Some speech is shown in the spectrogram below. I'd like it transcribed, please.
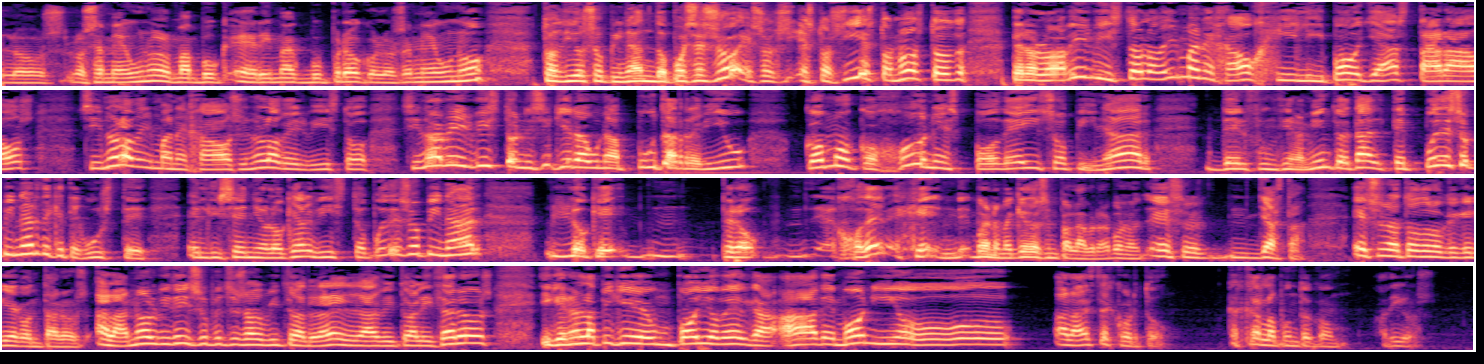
los, los, M1, los MacBook Air y MacBook Pro con los M1, todos opinando, pues eso, eso, esto sí, esto no, esto, pero lo habéis visto, lo habéis manejado, gilipollas, taraos, si no lo habéis manejado, si no lo habéis visto, si no habéis visto ni siquiera una puta review, ¿Cómo cojones podéis opinar del funcionamiento de tal? Te puedes opinar de que te guste el diseño, lo que has visto, puedes opinar lo que... Pero, joder, es que, bueno, me quedo sin palabras. Bueno, eso, ya está. Eso era todo lo que quería contaros. Ala, no olvidéis sospechosos habitualizaros y que no la pique un pollo belga. ¡Ah, demonio! Ala, este es corto. cascarla.com. Adiós.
